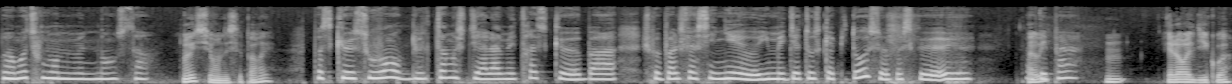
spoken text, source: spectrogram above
Bah, moi, tout le monde me demande ça. Oui, si on est séparés. Parce que souvent au bulletin, je dis à la maîtresse que bah je peux pas le faire signer euh, immédiatos capitos euh, parce que euh, Ah elle oui pas là. Et alors, elle dit quoi?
